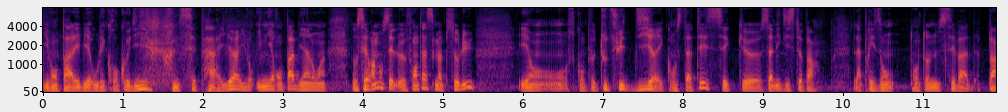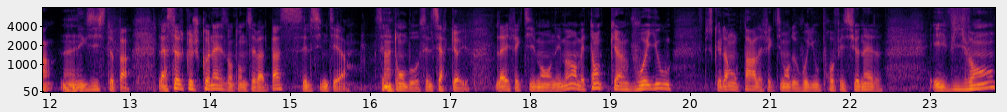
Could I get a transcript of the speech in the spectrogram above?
ils vont pas aller bien, ou les crocodiles, je ne sais pas ailleurs. Ils, vont, ils n'iront pas bien loin. Donc c'est vraiment c'est le fantasme absolu. Et on, ce qu'on peut tout de suite dire et constater, c'est que ça n'existe pas. La prison dont on ne s'évade pas n'existe pas. La seule que je connaisse dont on ne s'évade pas, c'est le cimetière c'est le tombeau, c'est le cercueil. Là, effectivement, on est mort, mais tant qu'un voyou, puisque là, on parle effectivement de voyou professionnel, est vivant,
